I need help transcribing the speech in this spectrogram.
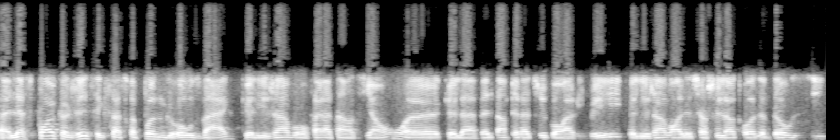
Euh, l'espoir que j'ai, c'est que ça sera pas une grosse vague, que les gens vont faire attention, euh, que la belle température va arriver, que les gens vont aller chercher leur troisième dose si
